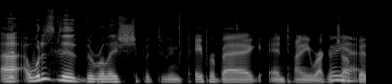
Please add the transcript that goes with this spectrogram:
Uh, what is the the relationship between paper bag and tiny record Oh, shop? yeah.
